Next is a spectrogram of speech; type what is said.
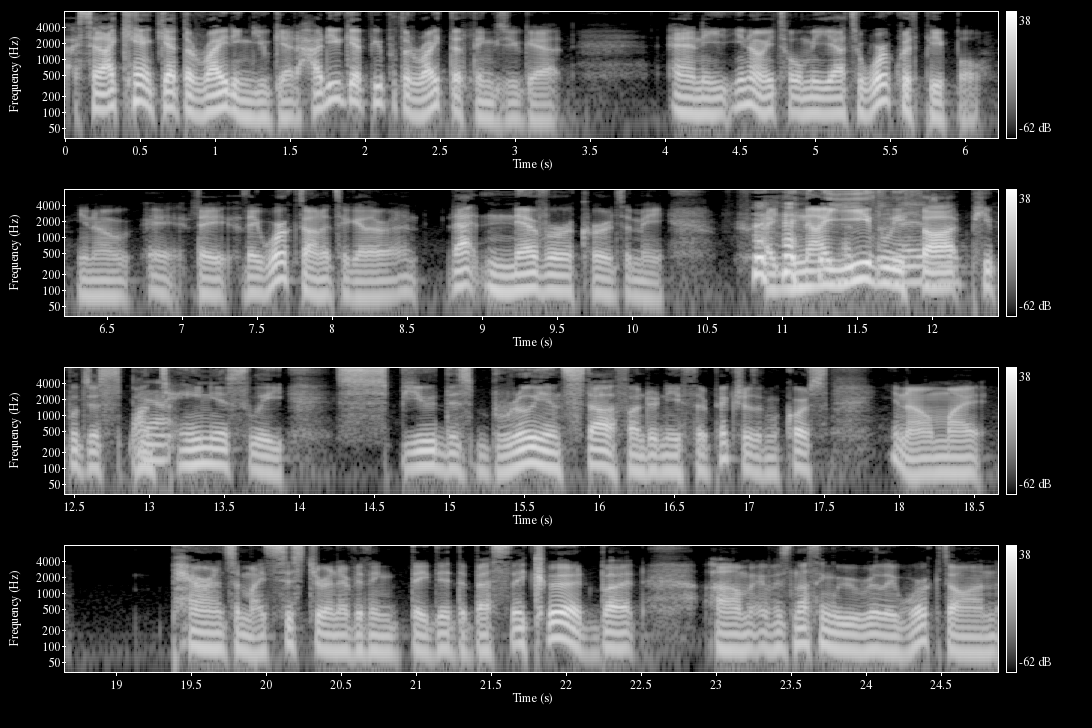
I said, I can't get the writing you get. How do you get people to write the things you get? And he, you know, he told me you had to work with people. You know, eh, they they worked on it together, and that never occurred to me. I naively thought people just spontaneously spewed this brilliant stuff underneath their pictures. And of course, you know, my parents and my sister and everything, they did the best they could, but um, it was nothing we really worked on.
